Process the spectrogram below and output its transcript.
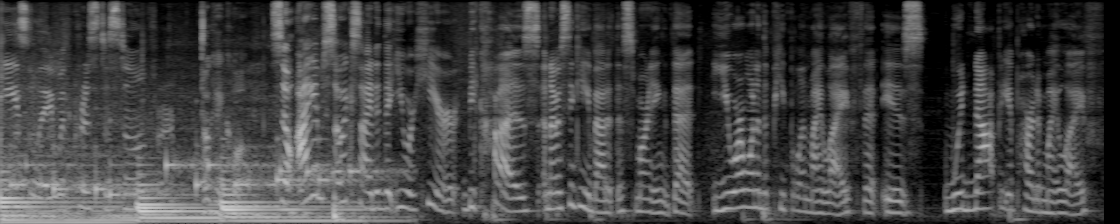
Easily with Krista Stoffer. Okay, cool. So I am so excited that you are here because, and I was thinking about it this morning, that you are one of the people in my life that is would not be a part of my life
